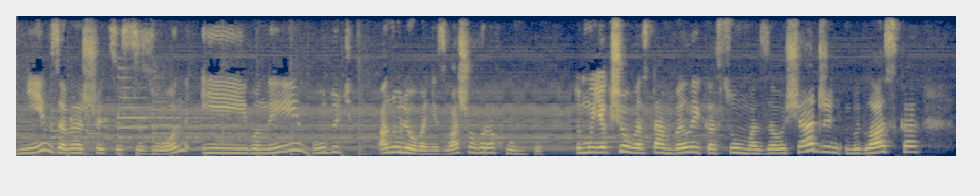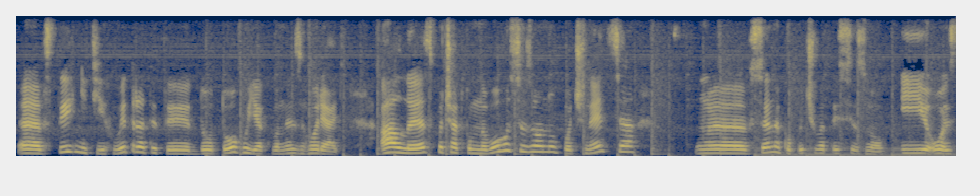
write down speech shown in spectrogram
днів завершується сезон, і вони будуть анульовані з вашого рахунку. Тому, якщо у вас там велика сума заощаджень, будь ласка, е, встигніть їх витратити до того, як вони згорять. Але з початком нового сезону почнеться е, все накопичуватися знов. І ось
